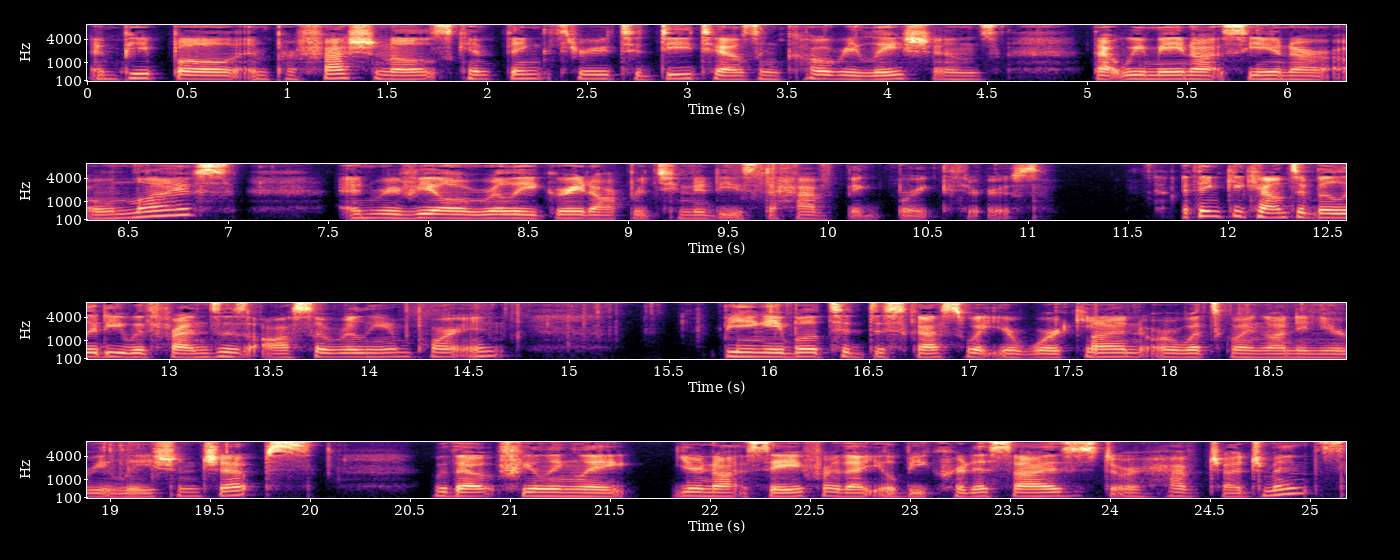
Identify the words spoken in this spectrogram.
and people and professionals can think through to details and correlations that we may not see in our own lives and reveal really great opportunities to have big breakthroughs. I think accountability with friends is also really important. Being able to discuss what you're working on or what's going on in your relationships without feeling like you're not safe or that you'll be criticized or have judgments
